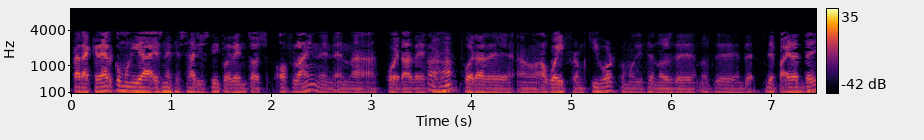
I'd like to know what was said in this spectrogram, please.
para crear comunidad es necesario este tipo de eventos offline, en, en la- fuera de, Ajá. fuera de ah, away from keyboard, como dicen los de, los de, de- de Pirate Day.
